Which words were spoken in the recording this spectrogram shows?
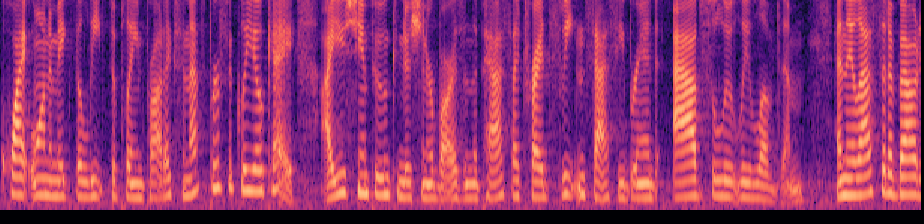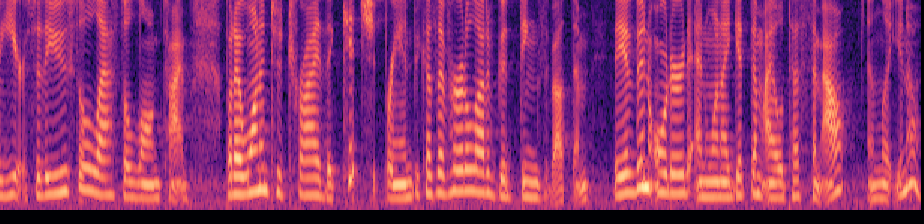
quite want to make the leap to Plaine Products, and that's perfectly okay. I used shampoo and conditioner bars in the past. I tried Sweet and Sassy brand, absolutely loved them. And they lasted about a year, so they do still last a long time. But I wanted to try the Kitsch brand because I've heard a lot of good things about them. They have been ordered, and when I get them, I will test them out and let you know.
